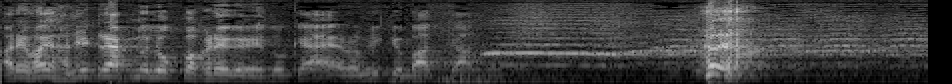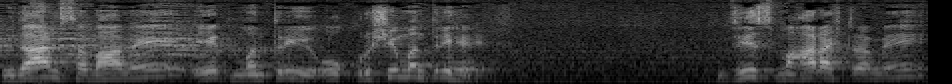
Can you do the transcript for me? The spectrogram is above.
अरे भाई हनी ट्रैप में लोग पकड़े गए। तो क्या है, रमी के बाद क्या? विधानसभा में एक मंत्री, वो कृषि मंत्री है, जिस महाराष्ट्र में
